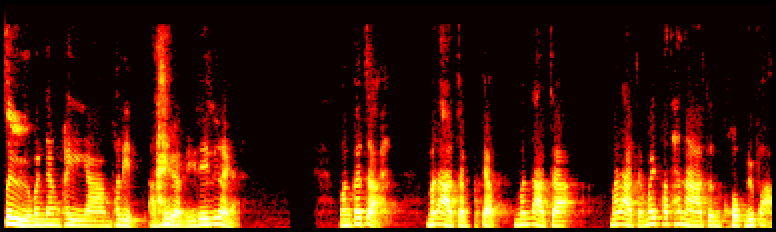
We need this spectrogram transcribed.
สื่อมันยังพยายามผลิตอะไรแบบนี้เรื่อยๆอะมันก็จะมันอาจจะจะมันอาจจะมันอาจจะไม่พัฒนาจนครบหรือเปล่า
